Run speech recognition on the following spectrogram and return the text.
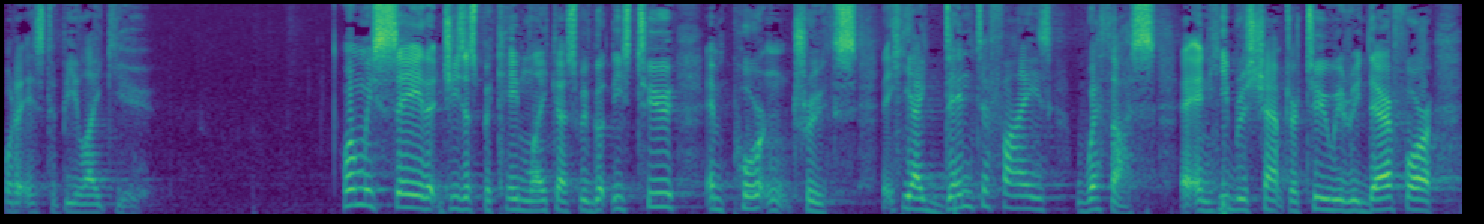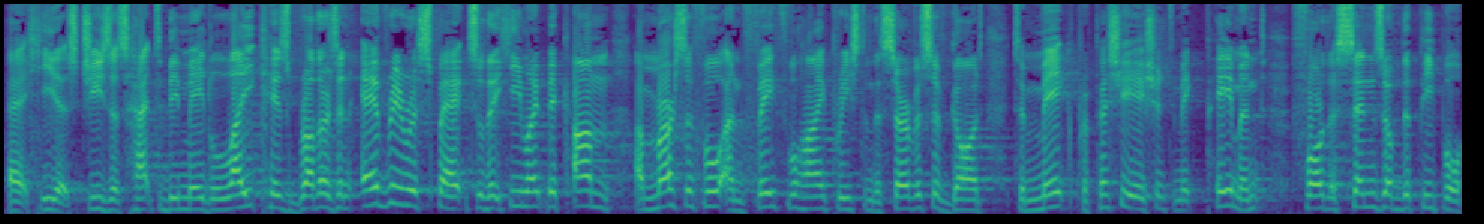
what it is to be like you. When we say that Jesus became like us, we've got these two important truths that he identifies with us. In Hebrews chapter 2, we read, Therefore, uh, he, as Jesus, had to be made like his brothers in every respect so that he might become a merciful and faithful high priest in the service of God to make propitiation, to make payment for the sins of the people.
